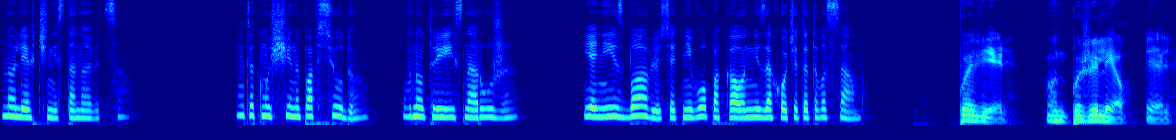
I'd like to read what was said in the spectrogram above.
но легче не становится. Этот мужчина повсюду, внутри и снаружи. Я не избавлюсь от него, пока он не захочет этого сам. Поверь, он пожалел, Эль.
